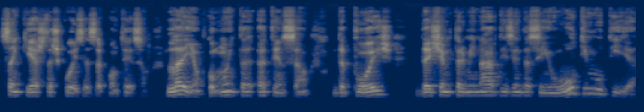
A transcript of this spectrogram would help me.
sem que estas coisas aconteçam. Leiam com muita atenção. Depois, deixem-me terminar dizendo assim: o último dia,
